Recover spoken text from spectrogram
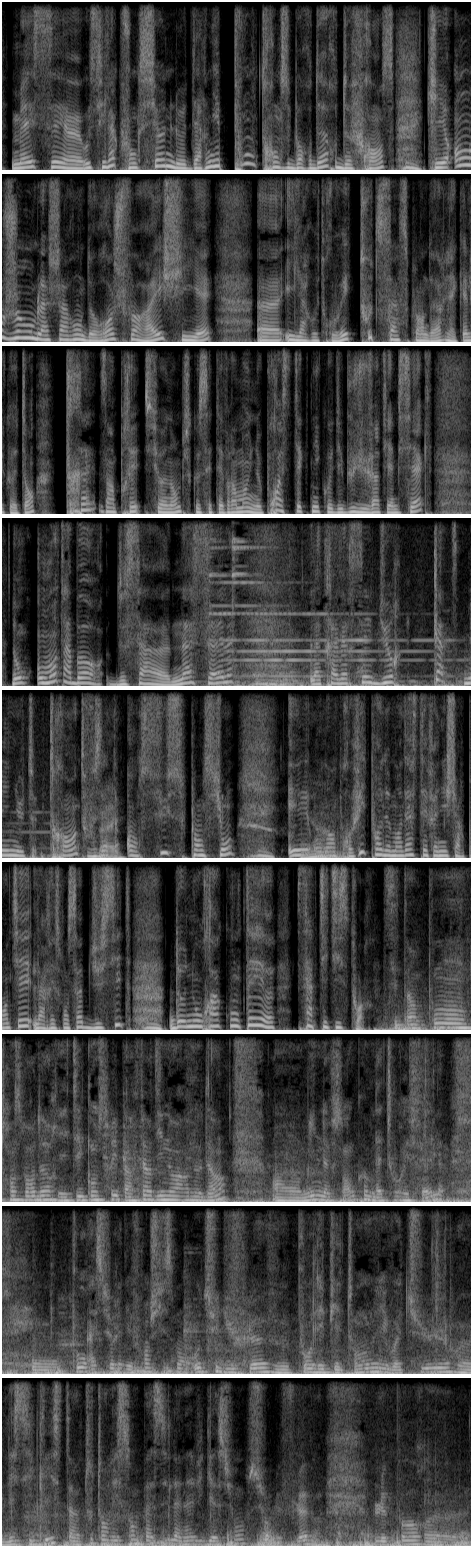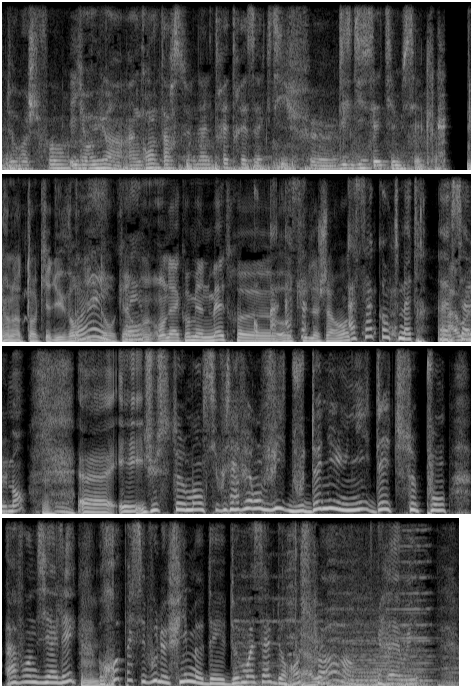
Mais c'est euh, aussi là que fonctionne le dernier pont transborder de France qui enjambe la Charente de Rochefort à Échillet. Euh, il a retrouvé toute sa splendeur il y a quelque temps. Très impressionnant puisque c'était vraiment une prouesse technique au début du XXe siècle. Donc on monte à bord de sa nacelle. La traversée dure 4 minutes 30. Vous êtes Ouais. en suspension. Et on en profite pour demander à Stéphanie Charpentier, la responsable du site, de nous raconter euh, sa petite histoire. C'est un pont transborder qui a été construit par Ferdinand Arnaudin en 1900, comme la Tour Eiffel, pour assurer des franchissements au-dessus du fleuve pour les piétons, les voitures, euh, les cyclistes, tout en laissant passer la navigation sur le fleuve, le port euh, de Rochefort ayant eu un, un grand arsenal très très actif euh, dès le XVIIe siècle. On entend qu'il y a du vent, Ouais, donc. hein. ouais. On est à combien de mètres euh, À- à au-dessus de la Charente À 50 mètres euh, Ah seulement. Euh, et justement, si vous avez envie de vous donner une idée de ce pont avant d'y aller, Mmh. repassez-vous le film des Demoiselles de Rochefort. Ben oui.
